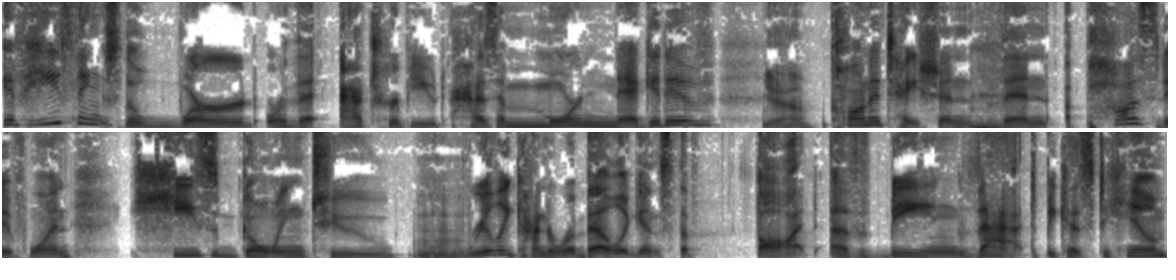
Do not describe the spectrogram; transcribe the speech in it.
If he thinks the word or the attribute has a more negative Yeah. connotation mm-hmm. than a positive one, he's going to mm-hmm. really kind of rebel against the thought of being that because to him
